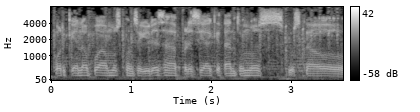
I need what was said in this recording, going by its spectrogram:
porque no podamos conseguir esa apreciada que tanto hemos buscado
